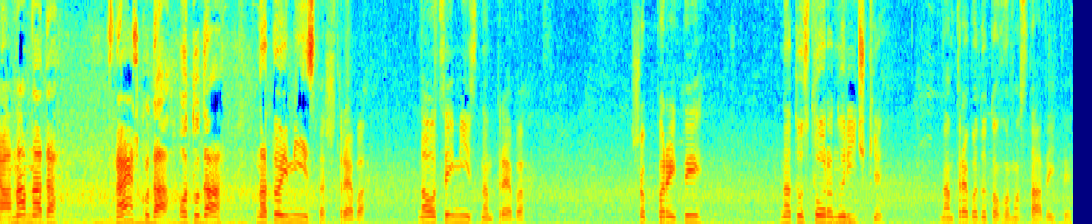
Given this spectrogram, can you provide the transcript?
А нам треба, знаєш куди? Отуда, на той міст аж треба. На оцей міст нам треба. Щоб перейти на ту сторону річки, нам треба до того моста дійти.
